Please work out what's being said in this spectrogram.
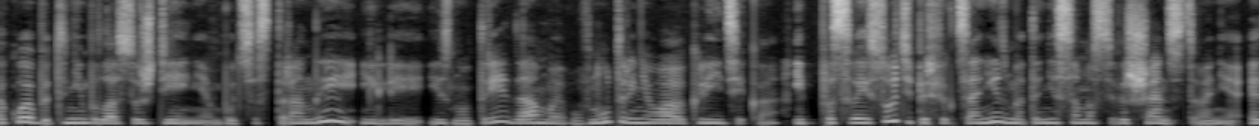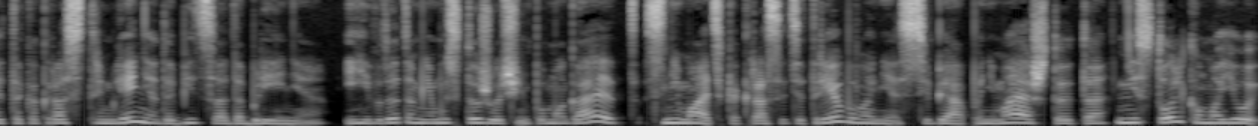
какое бы то ни было осуждение, будь со стороны или изнутри, да, моего внутреннего критика. И по своей сути перфекционизм — это не самосовершенствование, это как раз стремление добиться одобрения. И вот это мне мысль тоже очень помогает снимать как раз эти требования с себя, понимая, что это не столько мое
